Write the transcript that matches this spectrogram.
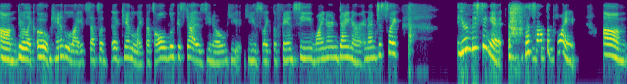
Um, they were like, oh, candlelights, that's a, a candlelight, that's all Lucas does, you know, he he's like the fancy winer and diner. And I'm just like, you're missing it. that's not the point. Um,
